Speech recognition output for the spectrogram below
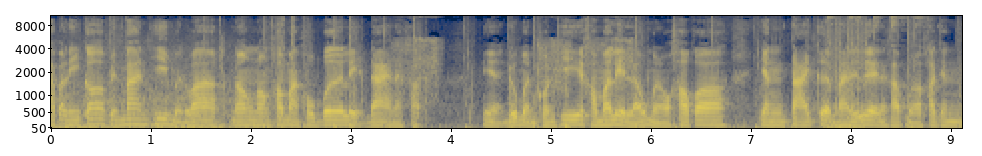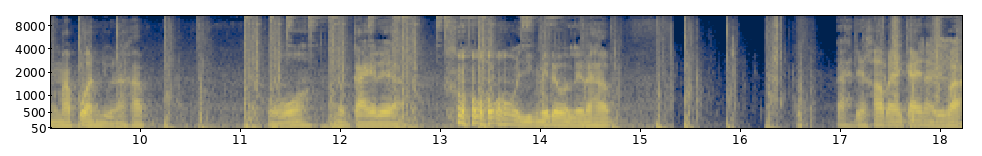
ครับ อันนี้ก็เป็นบ้านที่เหมือนว่าน้องๆเขามา cover เลดได้นะครับ เนี่ยดูเหมือนคนที่เขามาเลทแล้วเหมือนว่าเขาก็ยังตายเกิดมาเรื่อยๆนะครับ เหมือนว่าเขายังมาป่วนอยู่นะครับโหยังไกลเลยอะโหยิงไม่โดนเลยนะครับไปเดี๋ยวเข้าไปใกล้หน่อยดีกว่า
